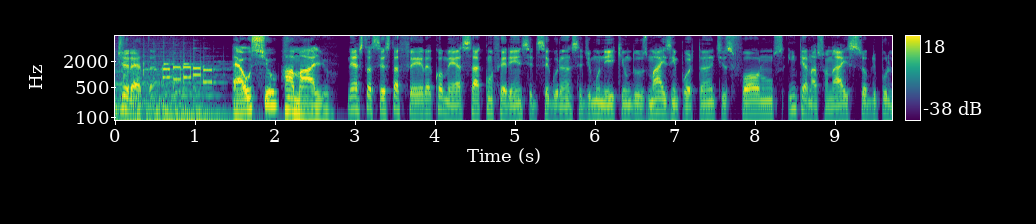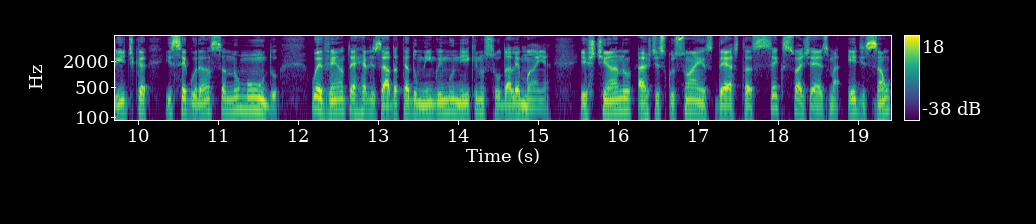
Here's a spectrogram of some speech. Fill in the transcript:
Direta. Elcio Ramalho. Nesta sexta-feira começa a Conferência de Segurança de Munique, um dos mais importantes fóruns internacionais sobre política e segurança no mundo. O evento é realizado até domingo em Munique, no sul da Alemanha. Este ano, as discussões desta 60 edição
